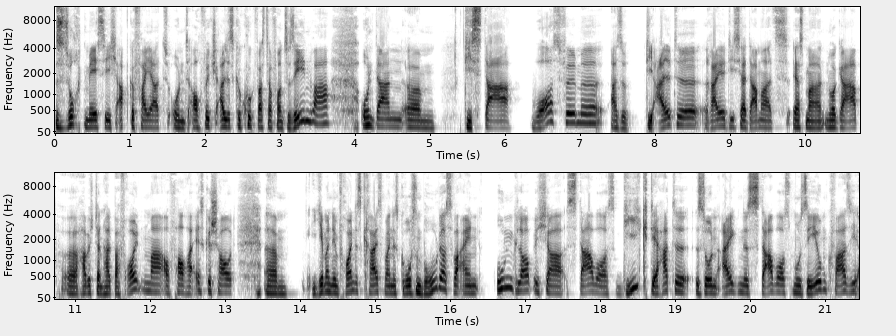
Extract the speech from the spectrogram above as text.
suchtmäßig abgefeiert und auch wirklich alles geguckt, was davon zu sehen war. Und dann ähm, die Star Wars Filme, also die alte Reihe, die es ja damals erstmal nur gab, äh, habe ich dann halt bei Freunden mal auf VHS geschaut. Ähm, jemand im Freundeskreis meines großen Bruders war ein unglaublicher Star Wars Geek, der hatte so ein eigenes Star Wars Museum quasi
